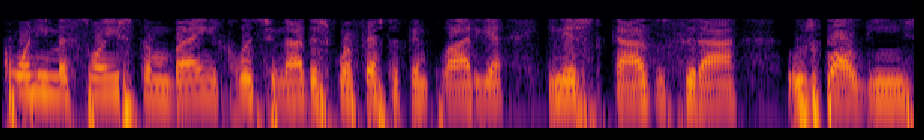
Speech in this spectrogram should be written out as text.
com animações também relacionadas com a festa templária e neste caso será os baldins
